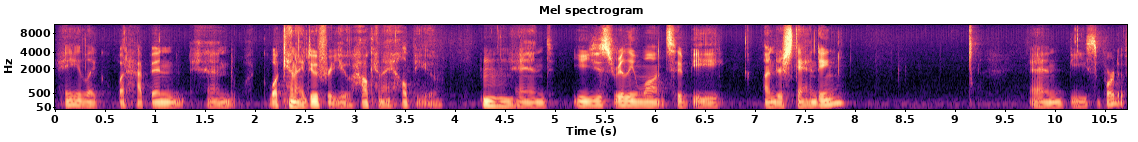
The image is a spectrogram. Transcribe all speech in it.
hey, like, what happened, and what can I do for you? How can I help you? hmm and you just really want to be understanding and be supportive.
